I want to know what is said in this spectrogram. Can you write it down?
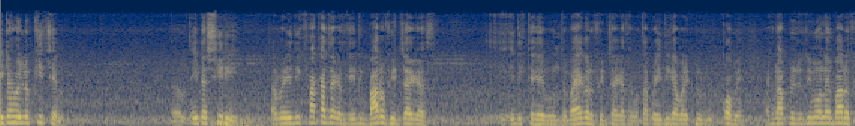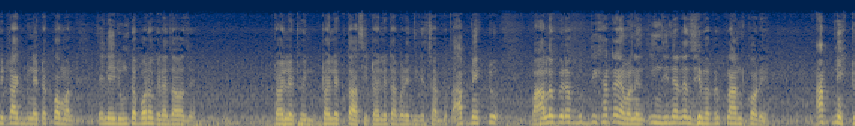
এটা হইল কিচেন এটা সিঁড়ি। তারপর এদিক ফাঁকা জায়গা থেকে, এদিক বারো ফিট জায়গা আছে। এদিক থেকে পর্যন্ত বা এগারো ফিট জায়গা থাকবে, তারপর এদিকে আবার একটু কমে। এখন আপনি যদি মনে হয় বারো ফিট রাখবেন, এটা কমান তাহলে এই রুমটা বড় করে দেওয়া যায়। টয়লেট হইল টয়লেট তো আছে টয়লেট আবার এদিকে চাপবো তো আপনি একটু ভালো করে বুদ্ধি খাটায় মানে ইঞ্জিনিয়াররা যেভাবে প্ল্যান করে, আপনি একটু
